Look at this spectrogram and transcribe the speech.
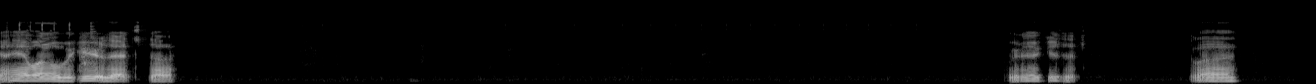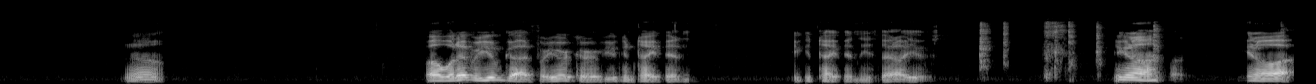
I have one over here that's uh, Where the heck is it? Come. No. Well, whatever you've got for your curve, you can type in. You can type in these values. You know, you know, uh,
